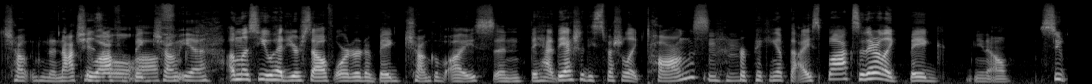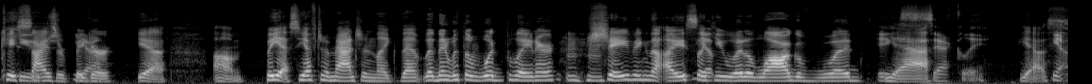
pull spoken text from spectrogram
chunk knock you off a big off, chunk yeah. unless you had yourself ordered a big chunk of ice and they had they actually had these special like tongs Mm-hmm. for picking up the ice blocks so they're like big you know suitcase Huge, size or yeah. bigger yeah, um but yes you have to imagine like them and then with a wood planer shaving the ice like Mm-hmm. Yep. you would a log of wood yeah Exactly. yes Yeah.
